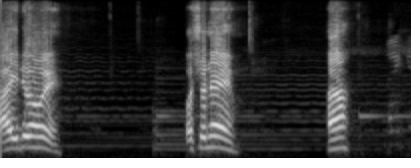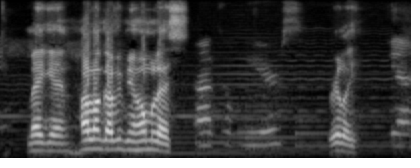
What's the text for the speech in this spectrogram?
How you doing? What's your name? Huh? Megan. How long have you been homeless? A couple years. Really? Yeah.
